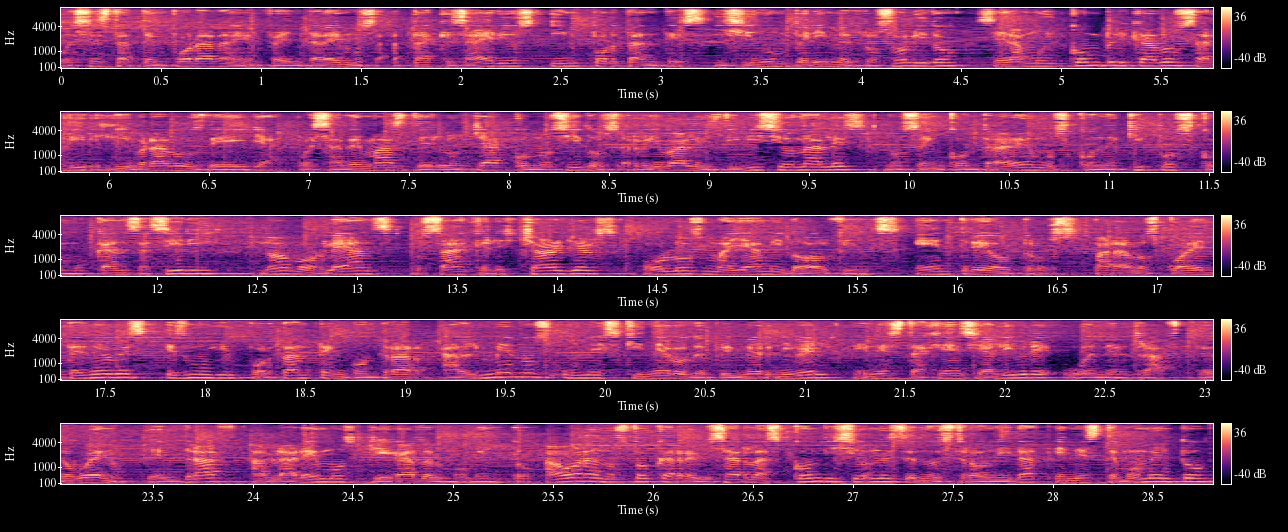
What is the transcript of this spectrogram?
pues esta temporada enfrentaremos ataques aéreos importantes y sin un perímetro sólido, será muy complicado salir librados de ella, pues además de los ya conocidos rivales divisionales, nos encontraremos con equipos como Kansas City, Nueva Orleans, Los Angeles Chargers o los Miami Dolphins, entre otros. Para los 49 es muy importante encontrar al menos un esquinero de primer nivel en esta agencia libre o en el draft. Pero bueno, del draft hablaremos llegado el momento. Ahora nos toca revisar las condiciones de nuestra unidad en este momento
